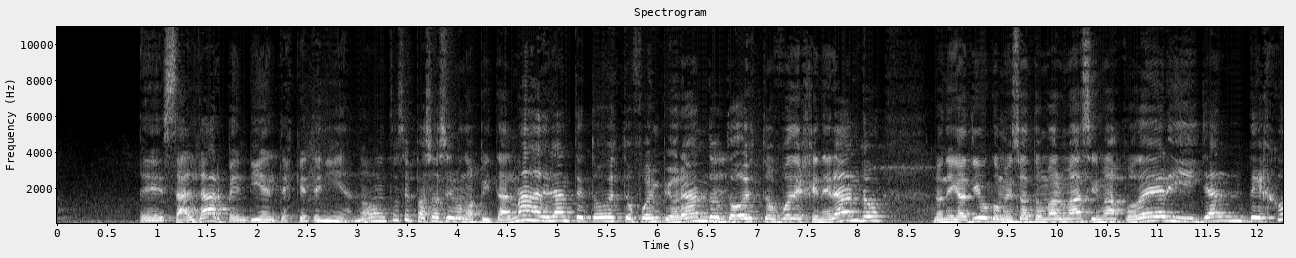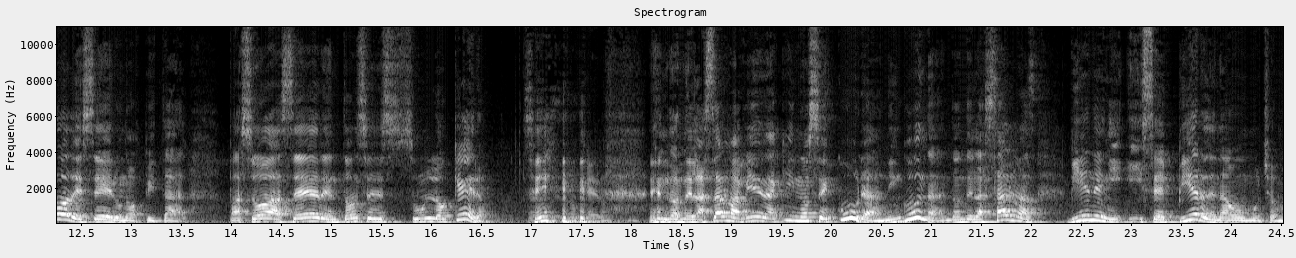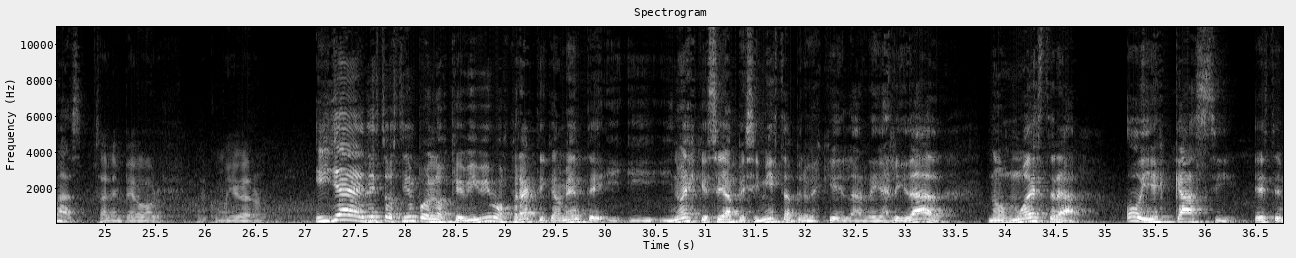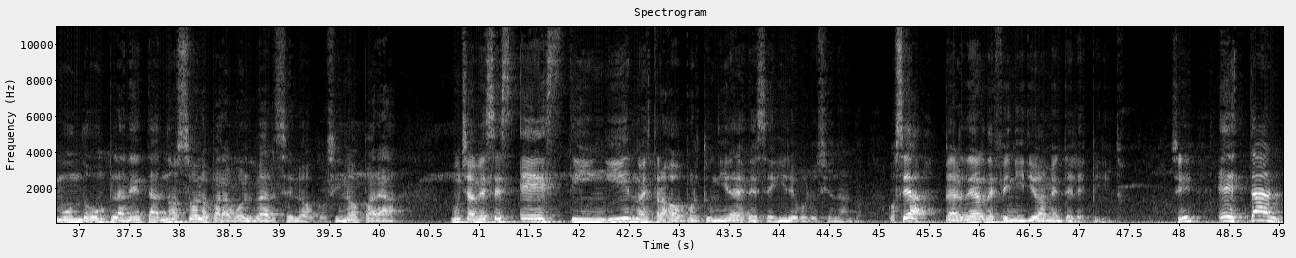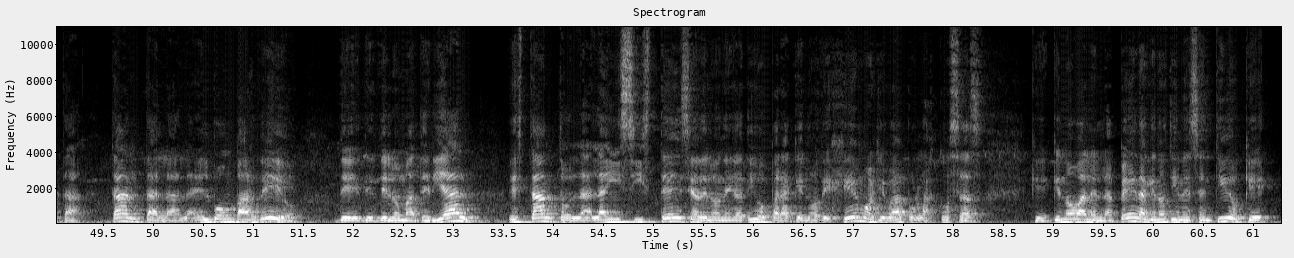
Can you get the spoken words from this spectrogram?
eh, saldar pendientes que tenían, ¿no? Entonces pasó a ser un hospital. Más adelante todo esto fue empeorando, Mm. todo esto fue degenerando, lo negativo comenzó a tomar más y más poder y ya dejó de ser un hospital. Pasó a ser entonces un loquero, ¿sí? Claro, loquero. en donde las almas vienen aquí no se cura ninguna, en donde las almas vienen y, y se pierden aún mucho más. Salen peor de cómo llegaron. Y ya en estos tiempos en los que vivimos prácticamente, y, y- y no es que sea pesimista, pero es que la realidad nos muestra, hoy es casi este mundo un planeta no solo para volverse loco, sino para muchas veces extinguir nuestras oportunidades de seguir evolucionando. O sea, perder definitivamente el espíritu. Es tanta, tanta el bombardeo de, lo material, es tanto la, la insistencia de lo negativo para que nos dejemos llevar por las cosas que, que no valen la pena, que no tienen sentido, que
